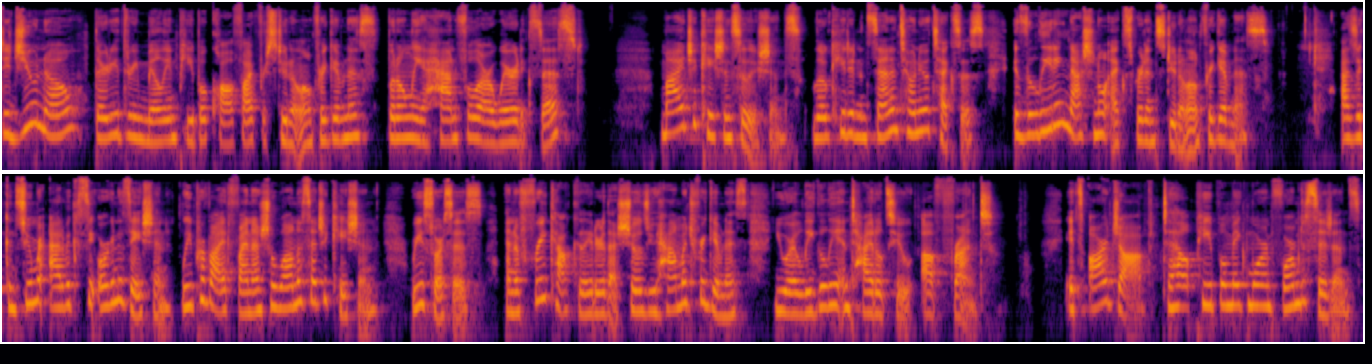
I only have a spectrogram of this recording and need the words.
Did you know 33 million people qualify for student loan forgiveness, but only a handful are aware it exists? My Education Solutions, located in San Antonio, Texas, is the leading national expert in student loan forgiveness. As a consumer advocacy organization, we provide financial wellness education, resources, and a free calculator that shows you how much forgiveness you are legally entitled to upfront. It's our job to help people make more informed decisions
